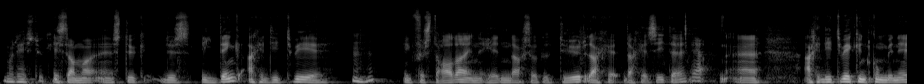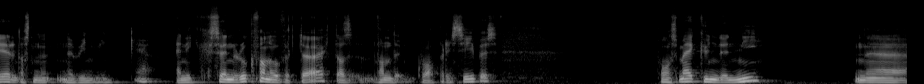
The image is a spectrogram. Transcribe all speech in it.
maar één stukje. is dat maar een stuk. Dus ik denk, als je die twee... Mhm. Ik versta dat in de hedendaagse cultuur, dat je, dat je ziet. Hè. Ja. Eh, als je die twee kunt combineren, dat is een een win-win. Ja. En ik ben er ook van overtuigd, dat is van de, qua principes, volgens mij kun je niet... Een, eh,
